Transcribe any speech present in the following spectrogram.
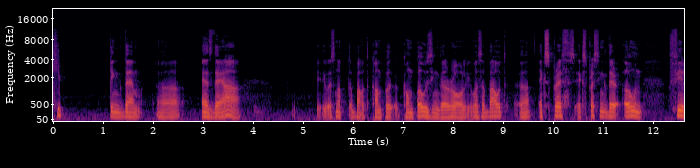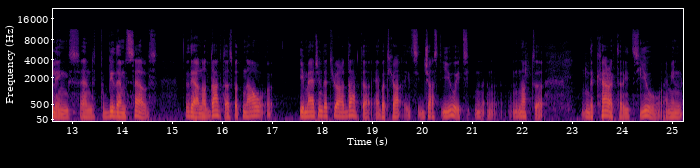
keeping them uh, as they are, it was not about compo composing the role. It was about uh, express, expressing their own feelings and to be themselves. They are not doctors, but now uh, imagine that you are a doctor, uh, but you are, it's just you. It's not uh, the character, it's you. I mean,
